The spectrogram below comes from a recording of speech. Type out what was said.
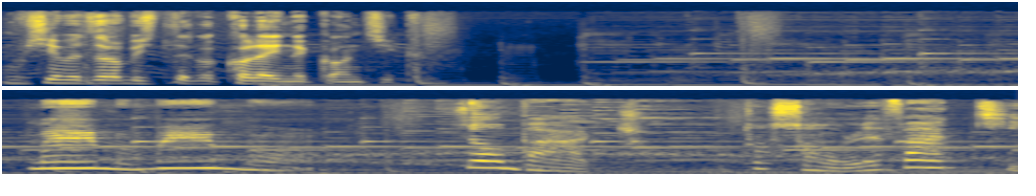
musimy zrobić do tego kolejny kącik. Mamo, mamo, zobacz, to są lewaki.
